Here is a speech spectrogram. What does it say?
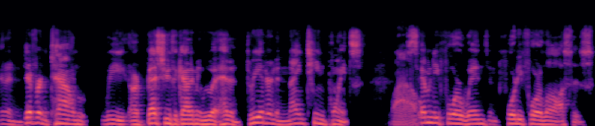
in a different town. We our best youth academy. We had 319 points Wow. 74 wins and 44 losses.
